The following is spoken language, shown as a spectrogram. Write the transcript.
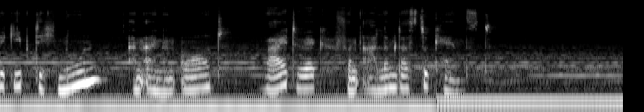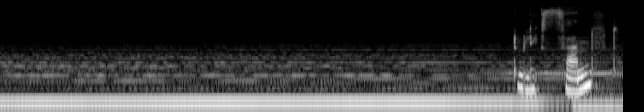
Begib dich nun an einen Ort weit weg von allem, das du kennst. Du liegst sanft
